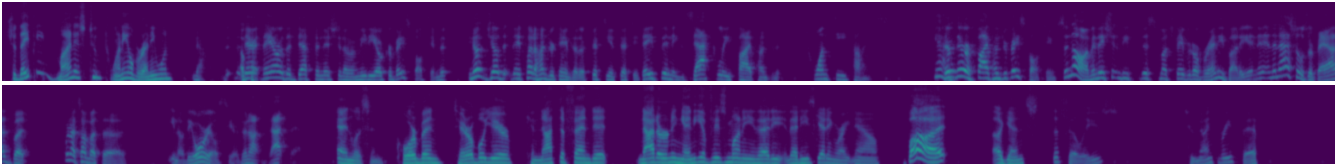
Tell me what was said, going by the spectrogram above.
should they be minus 220 over anyone? No, Okay. they're they are the definition of a mediocre baseball team. You know, Joe, they played 100 games now. They're 50 and 50. They've been exactly 500 20 times. Yeah. They're, they're a 500 baseball team. So, no, I mean, they shouldn't be this much favored over anybody. And, and the Nationals are bad, but we're not talking about the, you know, the Orioles here. They're not that bad. And listen, Corbin, terrible year, cannot defend it, not earning any of his money that he that he's getting right now. But against the Phillies, 293 FIP,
